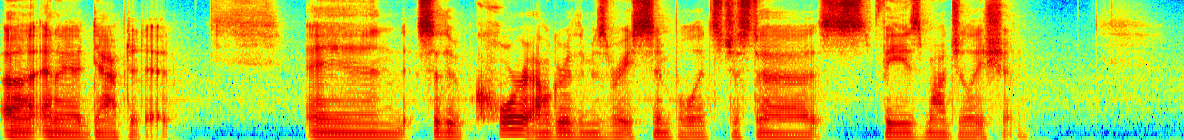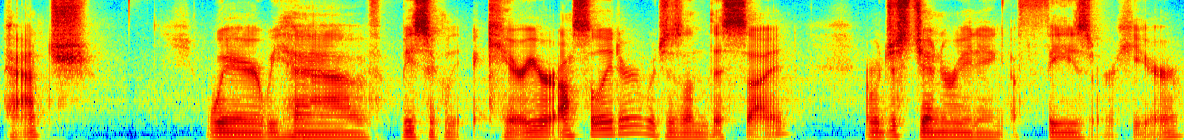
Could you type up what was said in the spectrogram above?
uh, and I adapted it. And so the core algorithm is very simple. It's just a phase modulation patch where we have basically a carrier oscillator, which is on this side, and we're just generating a phasor here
